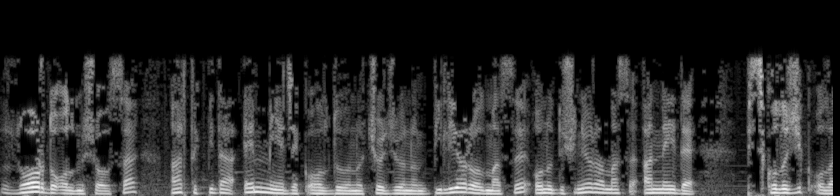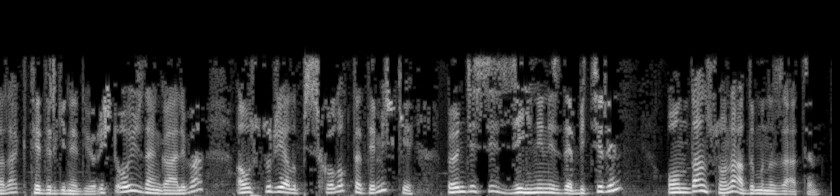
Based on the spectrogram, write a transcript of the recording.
zor da olmuş olsa artık bir daha emmeyecek olduğunu çocuğunun biliyor olması, onu düşünüyor olması anneyi de psikolojik olarak tedirgin ediyor. İşte o yüzden galiba Avusturyalı psikolog da demiş ki önce siz zihninizde bitirin ondan sonra adımınızı atın.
